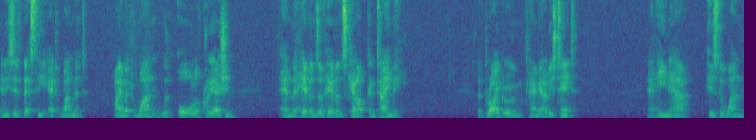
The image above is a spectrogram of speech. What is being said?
And he says that's the at one-ment. I am at one with all of creation, and the heavens of heavens cannot contain me. The bridegroom came out of his tent, and he now is the one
